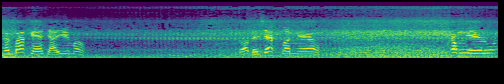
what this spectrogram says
các bác nghe chạy em không? Đó để sát bên nghe không? Không nghe luôn á.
